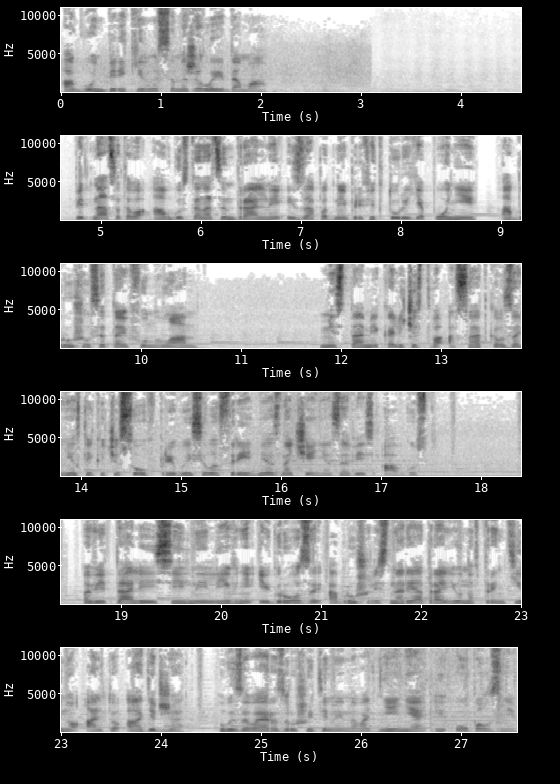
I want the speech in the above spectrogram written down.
Огонь перекинулся на жилые дома. 15 августа на центральные и западные префектуры Японии обрушился тайфун Лан. Местами количество осадков за несколько часов превысило среднее значение за весь август. В Италии сильные ливни и грозы обрушились на ряд районов Трентино-Альто-Адидже, вызывая разрушительные наводнения и оползни.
